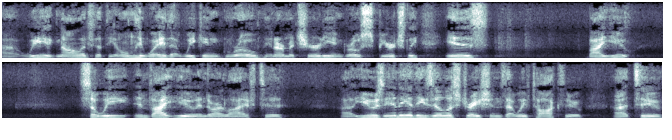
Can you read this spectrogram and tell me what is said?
uh, we acknowledge that the only way that we can grow in our maturity and grow spiritually is by you. So we invite you into our life to uh, use any of these illustrations that we've talked through uh, to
